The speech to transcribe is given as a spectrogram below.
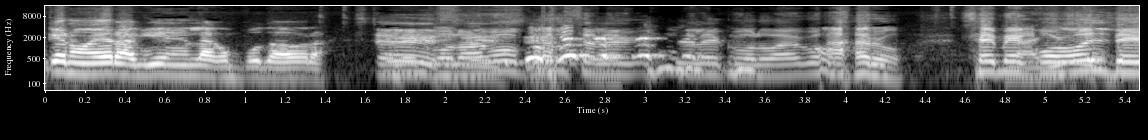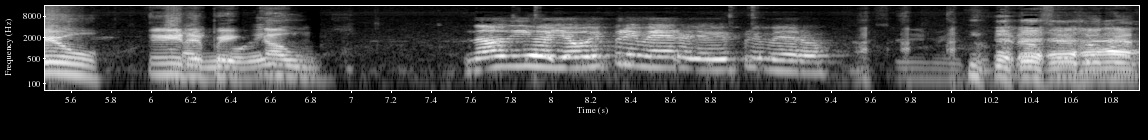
que no era aquí en la computadora. Se le coló a Goku, se le, se le coló a Goku. Claro. Se me coló el dedo en el pescado. No, dijo, yo voy primero, yo voy primero. Mira,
